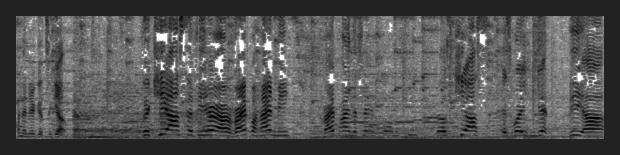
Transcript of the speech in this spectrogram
and then you're good to go. The kiosks, if you hear, are right behind me, right behind the Transformers. Those kiosks is where you can get the uh,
